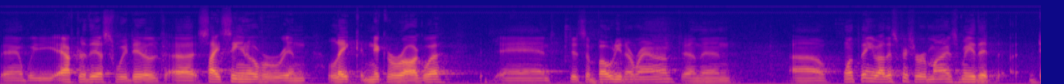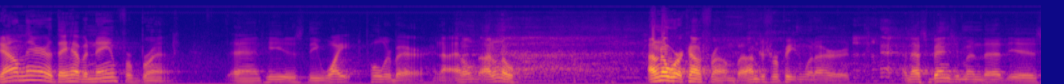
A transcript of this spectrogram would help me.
And we, after this, we did uh, sightseeing over in Lake Nicaragua and did some boating around. And then uh, one thing about this picture reminds me that down there they have a name for Brent, and he is the white polar bear. And I don't, I don't know. I don't know where it comes from, but I'm just repeating what I heard. And that's Benjamin, that is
